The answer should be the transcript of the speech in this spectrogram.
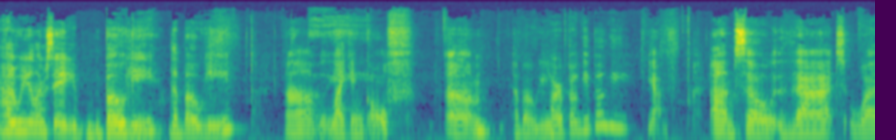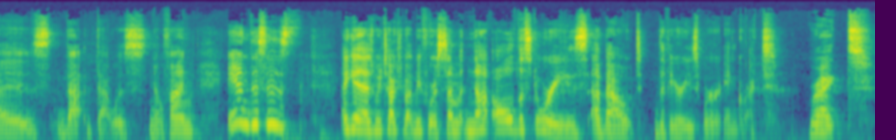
how do we learn to say it? You bogey, the bogey, um, like in golf, um, a bogey. Our bogey bogey. Yeah. Um, so that was that that was no fun. And this is again, as we talked about before, some not all the stories about the fairies were incorrect. Right.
